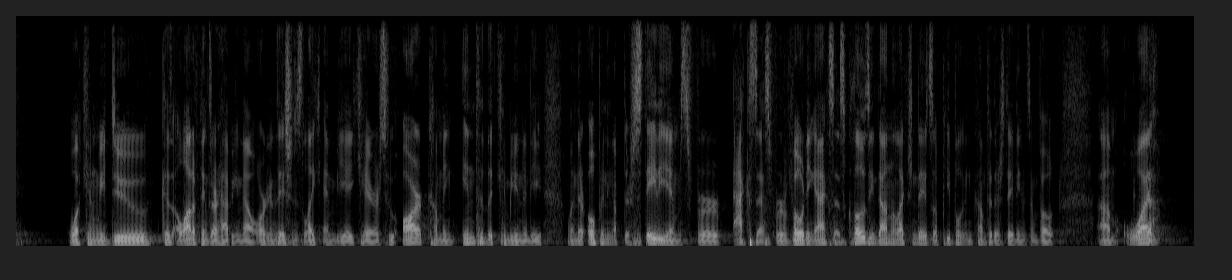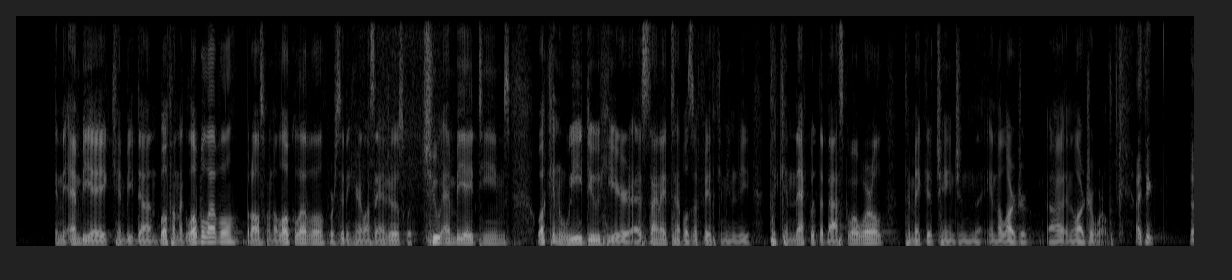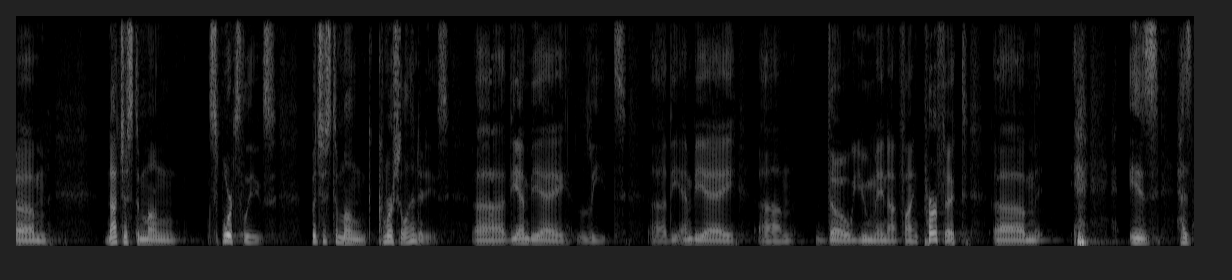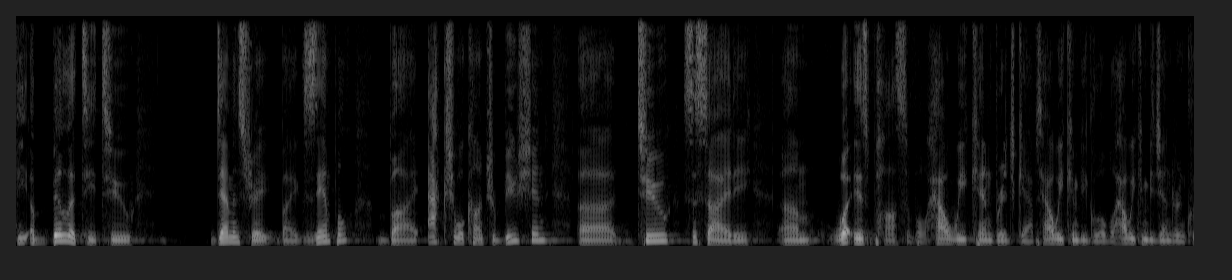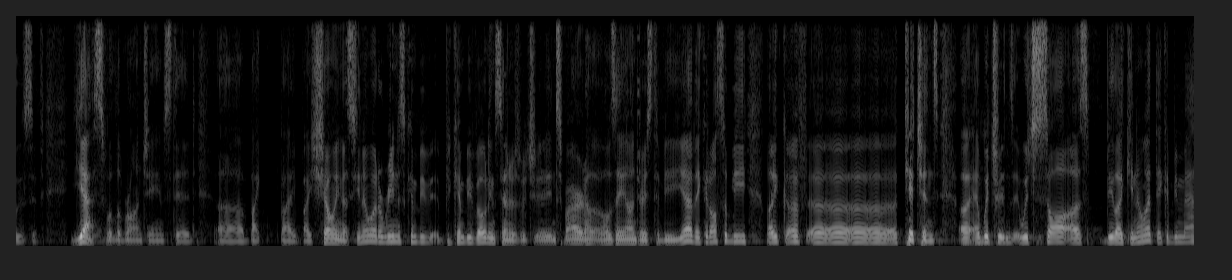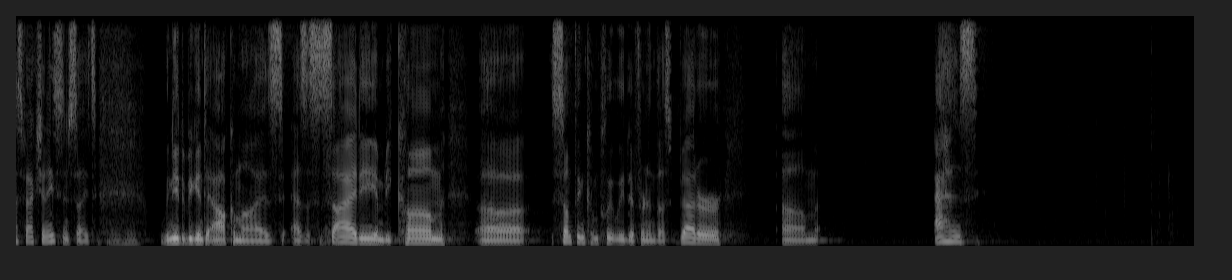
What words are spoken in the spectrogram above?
What can we do? Because a lot of things are happening now. Organizations like NBA Cares, who are coming into the community when they're opening up their stadiums for access, for voting access, closing down election day so people can come to their stadiums and vote. Um, what yeah in the NBA can be done both on the global level, but also on the local level. We're sitting here in Los Angeles with two NBA teams. What can we do here as Sinai Temple, as a faith community, to connect with the basketball world to make a change in the, in the larger uh, in the larger world? I think um, not just among sports leagues, but just among commercial entities. Uh, the NBA leads. Uh, the NBA, um, though you may not find perfect, um, is has the ability to demonstrate by example, by actual contribution uh, to society, um, what is possible, how we can bridge gaps, how we can be global, how we can be gender inclusive. Yes, what LeBron James did uh, by, by, by showing us, you know what, arenas can be, can be voting centers, which inspired Jose Andres to be, yeah, they could also be like uh, uh, uh, uh kitchens, uh, and which, which saw us be like, you know what, they could be mass vaccination sites. Mm-hmm. We need to begin to alchemize as a society and become something completely different and thus better. Um, as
